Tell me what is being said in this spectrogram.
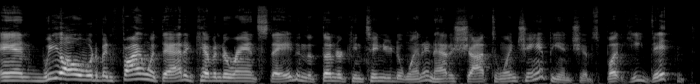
And we all would have been fine with that had Kevin Durant stayed and the Thunder continued to win and had a shot to win championships, but he didn't.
